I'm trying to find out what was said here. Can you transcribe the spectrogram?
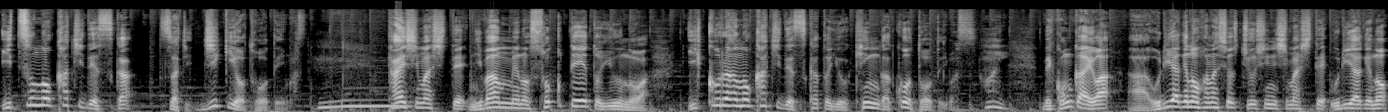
いつの価値ですか？すなわち時期を問うていますうん。対しまして2番目の測定というのはいくらの価値ですかという金額を問うていますはい。で今回はあ売上のお話を中心にしまして売上の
